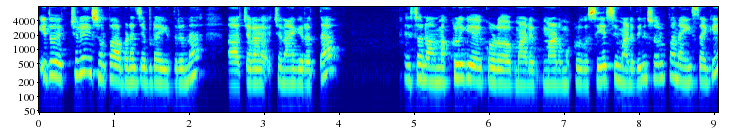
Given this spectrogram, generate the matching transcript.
ಇದು ಆ್ಯಕ್ಚುಲಿ ಸ್ವಲ್ಪ ಬಡ ಜಬಡ ಇದ್ರೂ ಚೆನ್ನ ಚೆನ್ನಾಗಿರುತ್ತೆ? ಸೊ ನಾನು ಮಕ್ಕಳಿಗೆ ಕೊಡೋ ಮಾಡಿ ಮಾಡೋ ಮಕ್ಳಿಗೂ ಸೇರಿಸಿ ಮಾಡಿದ್ದೀನಿ. ಸ್ವಲ್ಪ ನೈಸಾಗಿ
